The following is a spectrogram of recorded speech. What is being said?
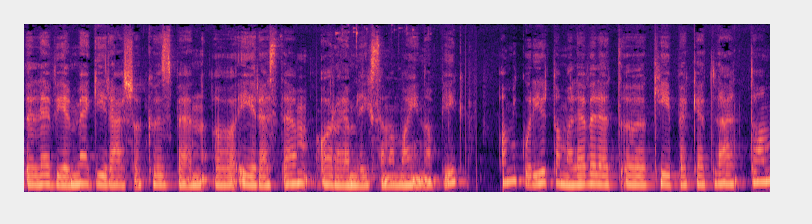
levél megírása közben éreztem, arra emlékszem a mai napig. Amikor írtam a levelet, képeket láttam,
